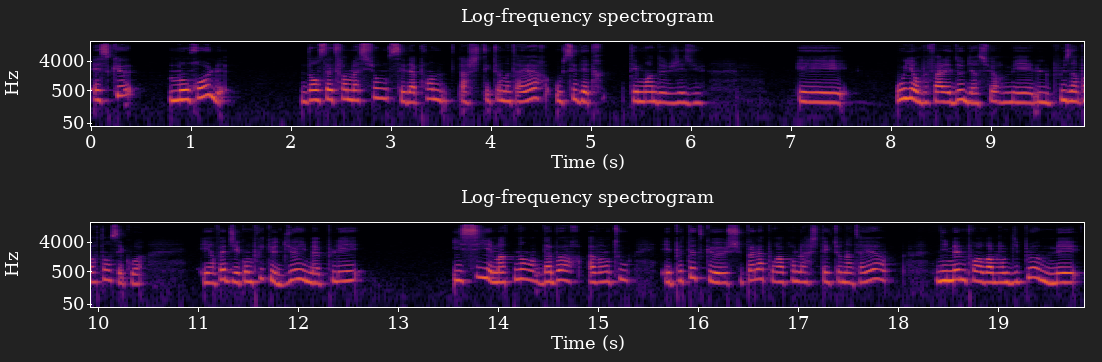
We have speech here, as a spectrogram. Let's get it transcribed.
est-ce que mon rôle dans cette formation, c'est d'apprendre l'architecture d'intérieur ou c'est d'être témoin de Jésus? Et oui, on peut faire les deux, bien sûr, mais le plus important, c'est quoi? Et en fait, j'ai compris que Dieu, il m'appelait ici et maintenant, d'abord, avant tout. Et peut-être que je suis pas là pour apprendre l'architecture d'intérieur, ni même pour avoir mon diplôme, mais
